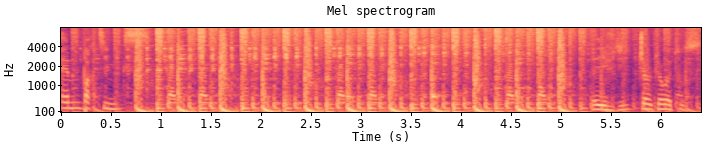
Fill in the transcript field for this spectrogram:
M Party Mix. Je dis ciao ciao à tous.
